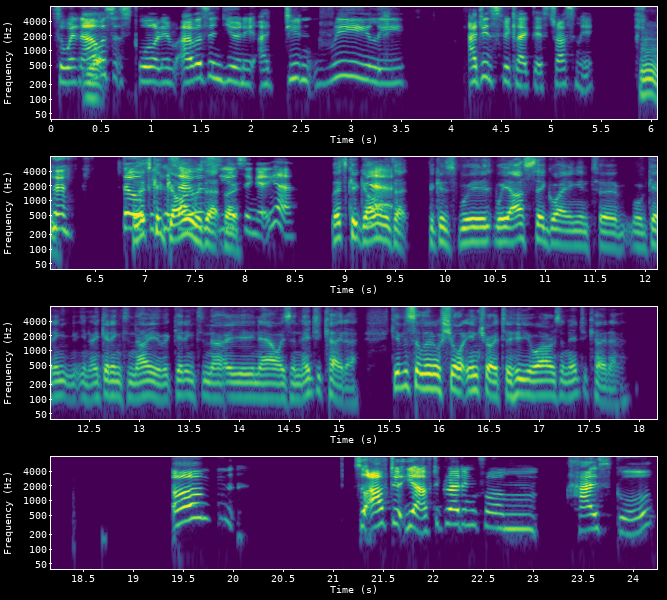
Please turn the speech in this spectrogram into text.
So when I was at school and I was in uni, I didn't really, I didn't speak like this, trust me. Mm. So let's keep going with that though. using it, yeah, Let's keep going with that because we we are segueing into well getting you know getting to know you, but getting to know you now as an educator. Give us a little short intro to who you are as an educator. Um, so after, yeah, after graduating from high school,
